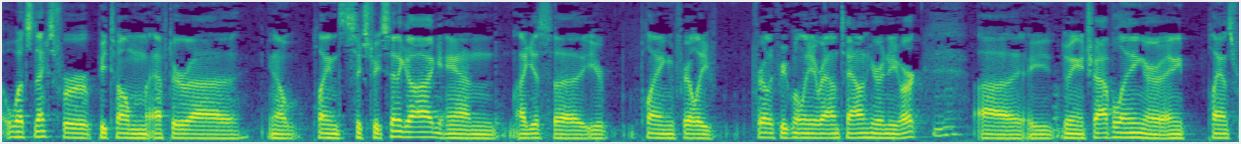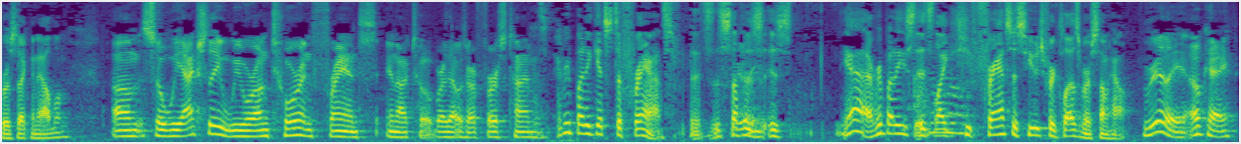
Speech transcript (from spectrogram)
what's next for Pitom after uh, you know playing Sixth Street Synagogue, and I guess uh, you're playing fairly fairly frequently around town here in New York. Mm-hmm. Uh, are you doing any traveling or any plans for a second album? Um, so we actually we were on tour in France in October. That was our first time. Everybody gets to France. This stuff really? is, is yeah. Everybody's it's like know. France is huge for klezmer somehow. Really? Okay.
